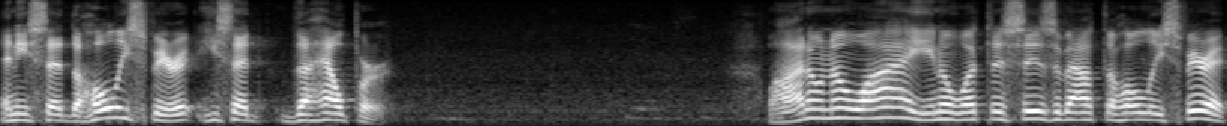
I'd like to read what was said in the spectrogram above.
and he said, The Holy Spirit, he said, The Helper. Well, I don't know why, you know, what this is about the Holy Spirit.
